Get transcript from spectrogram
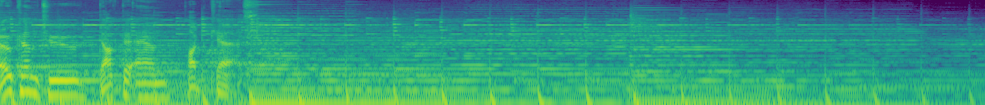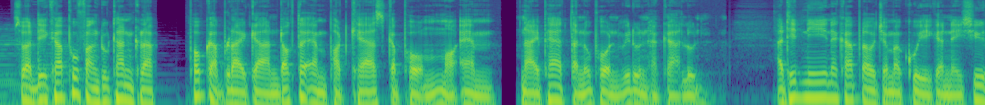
Welcome to Dr. M Podcast สวัสดีครับผู้ฟังทุกท่านครับ พบกับรายการดรแอมพอดแคสต์กับผมหมอแอม นายแพทย์ตนุพล วิรุณหการุณ อาทิตย์นี้นะครับเราจะมาคุยกันในชื่อ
